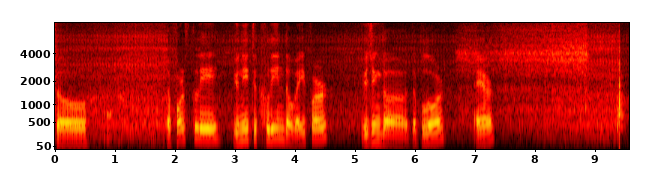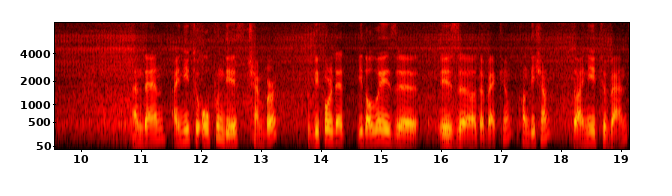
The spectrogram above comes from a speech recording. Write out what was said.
So, uh, so firstly, you need to clean the wafer using the the blower air, and then I need to open this chamber. Before that, it always uh, is uh, the vacuum condition. So I need to vent.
